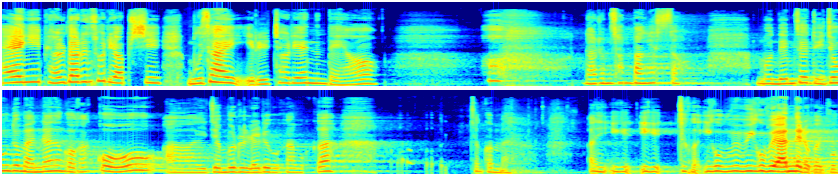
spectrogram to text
다행히 별다른 소리 없이 무사히 일을 처리했는데요. 어후, 나름 선방했어. 뭐 냄새도 이 정도만 나는 것 같고 아 이제 물을 내리고 가볼까? 어, 잠깐만. 아니 이게 이게 잠깐 이거 왜 이거 왜 안 내려가 이거?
